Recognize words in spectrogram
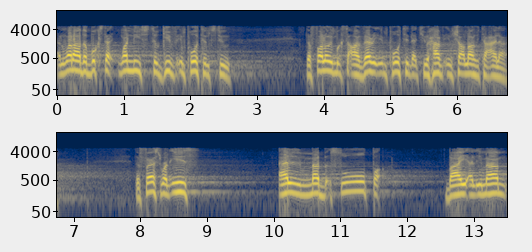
And what are the books that one needs to give importance to? The following books are very important that you have, inshallah ta'ala. The first one is Al Mabsut by Al Imam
